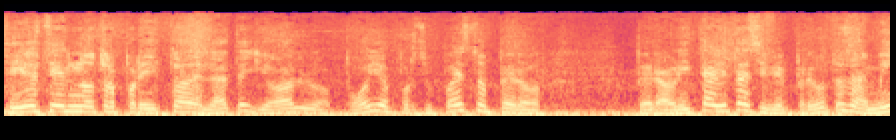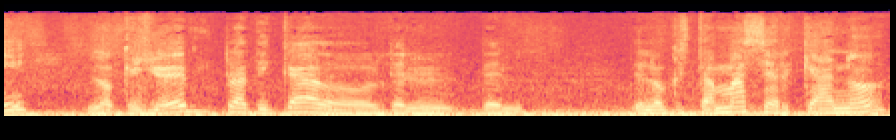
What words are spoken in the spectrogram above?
si, ellos tienen otro proyecto adelante, yo lo apoyo, por supuesto, pero, pero ahorita, ahorita, si me preguntas a mí, lo que yo he platicado del, del, de lo que está más cercano,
